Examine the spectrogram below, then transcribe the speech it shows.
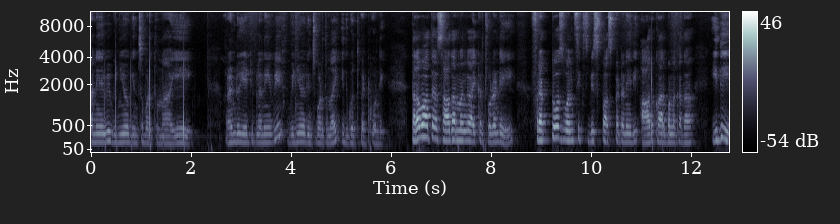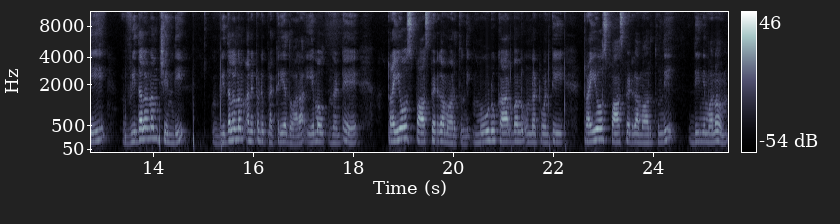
అనేవి వినియోగించబడుతున్నాయి. రెండు ఏటీపీలు అనేవి వినియోగించబడుతున్నాయి. ఇది గుర్తుపెట్టుకోండి. తర్వాత సాధారణంగా ఇక్కడ చూడండి. ఫ్రక్టోజ్ వన్ సిక్స్ బిస్ఫాస్ఫేట్ అనేది ఆరు కార్బన్ల కదా. ఇది విదలనం చెంది విదలనం అనేటువంటి ప్రక్రియ ద్వారా ఏమవుతుందంటే ట్రయోస్ ఫాస్ఫేట్గా మారుతుంది. మూడు కార్బన్ ఉన్నటువంటి ట్రయోస్ ఫాస్ఫేట్గా మారుతుంది. దీన్ని మనం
